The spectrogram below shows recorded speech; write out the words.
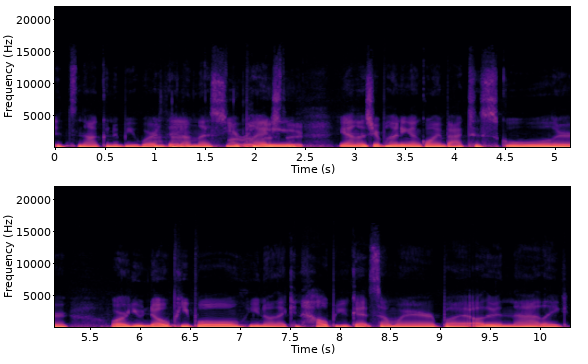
it's not going to be worth it Mhm. unless It's you're planning. realistic. Yeah, unless you're planning on going back to school or or you know people you know that can help you get somewhere. But other than that, like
